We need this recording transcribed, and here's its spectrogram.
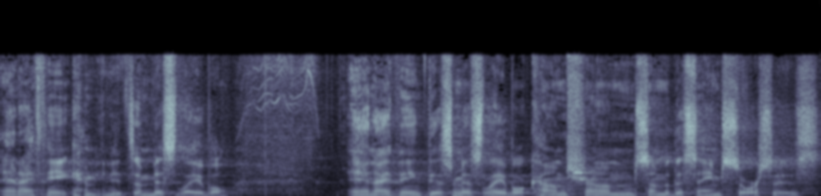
And i think i mean it's a mislabel. And i think this mislabel comes from some of the same sources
